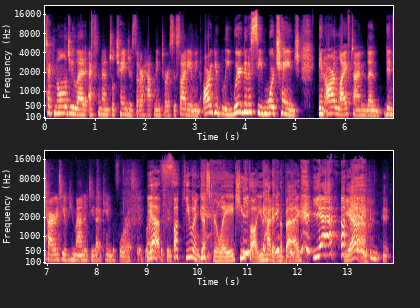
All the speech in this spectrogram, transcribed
technology led exponential changes that are happening to our society. I mean, arguably, we're going to see more change in our lifetime than the entirety of humanity that came before us did, right? Yeah, Because- fuck you, industrial age. You thought you had it in the bag. yeah. Yeah.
